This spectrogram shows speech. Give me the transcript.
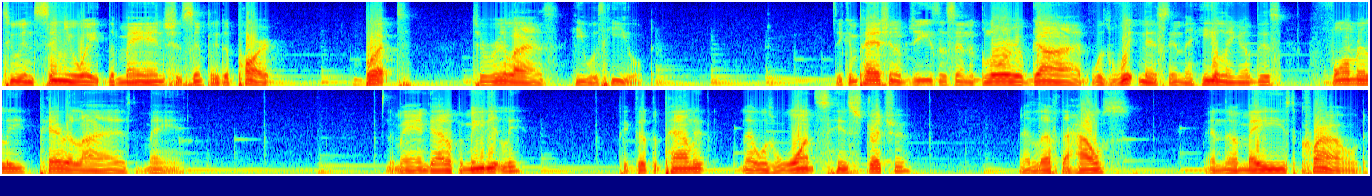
to insinuate the man should simply depart, but to realize he was healed. The compassion of Jesus and the glory of God was witnessed in the healing of this formerly paralyzed man. The man got up immediately, picked up the pallet that was once his stretcher, and left the house and the amazed crowd.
